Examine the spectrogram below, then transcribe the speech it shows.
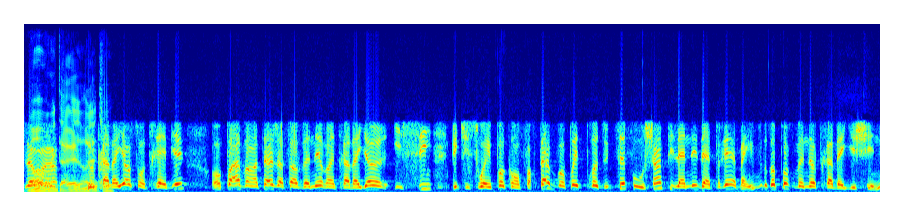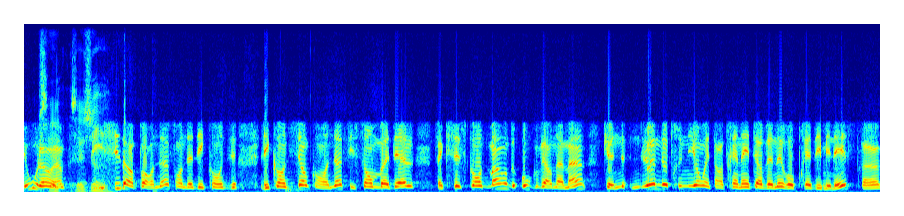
là. oh, hein. raison Nos travailleurs sont très bien. On pas avantage à faire venir un travailleur ici puis qu'il soit pas confortable, va pas être productif au champ puis l'année d'après, ben il voudra pas revenir travailler chez nous là. Hein. ici dans Port-Neuf, on a des conditions les conditions qu'on offre, ils sont modèles. Fait que c'est ce qu'on demande au gouvernement que là notre union est en train d'intervenir auprès des ministres, hein,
